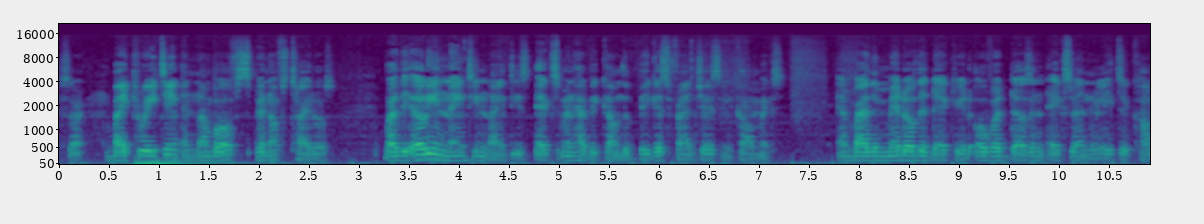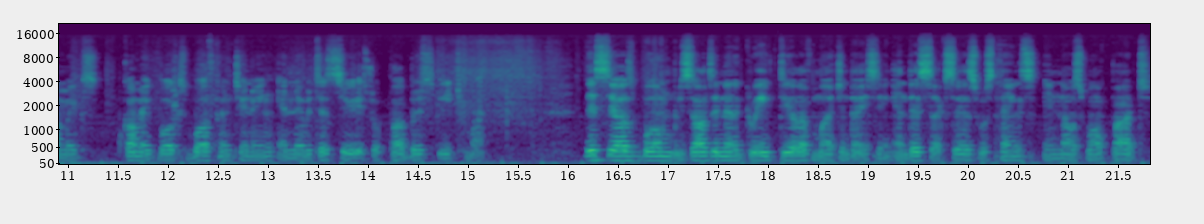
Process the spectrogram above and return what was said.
sorry, by creating a number of spin-off titles. By the early 1990s, X-Men had become the biggest franchise in comics, and by the middle of the decade, over a dozen X-Men related comics comic books, both continuing and limited series, were published each month. This sales boom resulted in a great deal of merchandising, and this success was thanks in no small part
